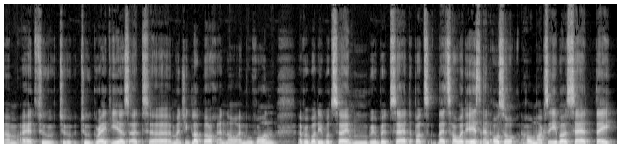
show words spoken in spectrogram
um, I had two two two great years at uh, Mönchengladbach and now I move on. everybody would say, hmm, we're a bit sad, but that's how it is. And also how Max Eberl said, they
